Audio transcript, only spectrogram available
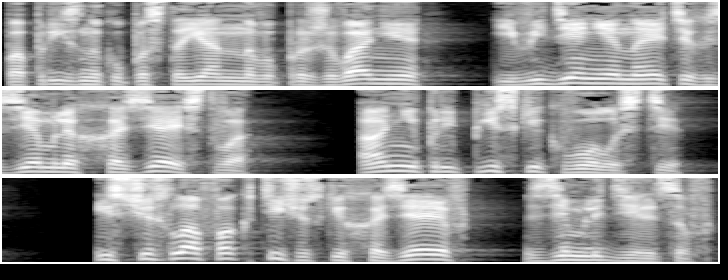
по признаку постоянного проживания и ведения на этих землях хозяйства, а не приписки к волости, из числа фактических хозяев земледельцев.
